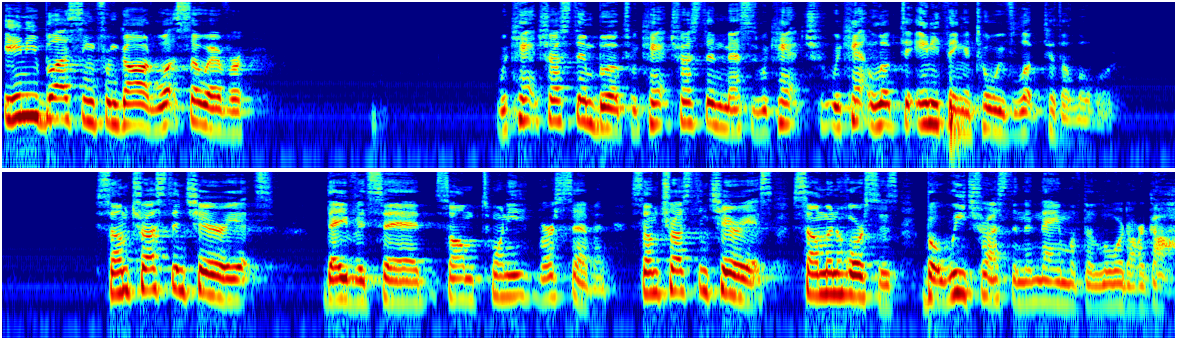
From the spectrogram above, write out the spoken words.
any blessing from God whatsoever, we can't trust in books. We can't trust in messages. We can't, we can't look to anything until we've looked to the Lord. Some trust in chariots. David said, Psalm 20 verse 7, some trust in chariots, some in horses, but we trust in the name of the Lord our God.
